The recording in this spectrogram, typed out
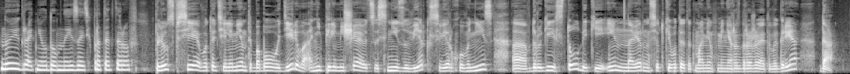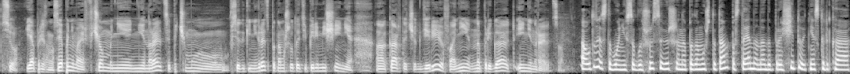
но и играть неудобно из-за этих протекторов. Плюс все вот эти элементы бобового дерева, они перемещаются снизу вверх, сверху вниз, а, в другие столбики. И, наверное, все-таки вот этот момент меня раздражает в игре. Да, все, я признался. Я понимаю, в чем мне не нравится и почему все-таки не нравится, потому что вот эти перемещения а, карточек деревьев, они напрягают и не нравятся. А вот тут я с тобой не соглашусь совершенно, потому что там постоянно надо просчитывать несколько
